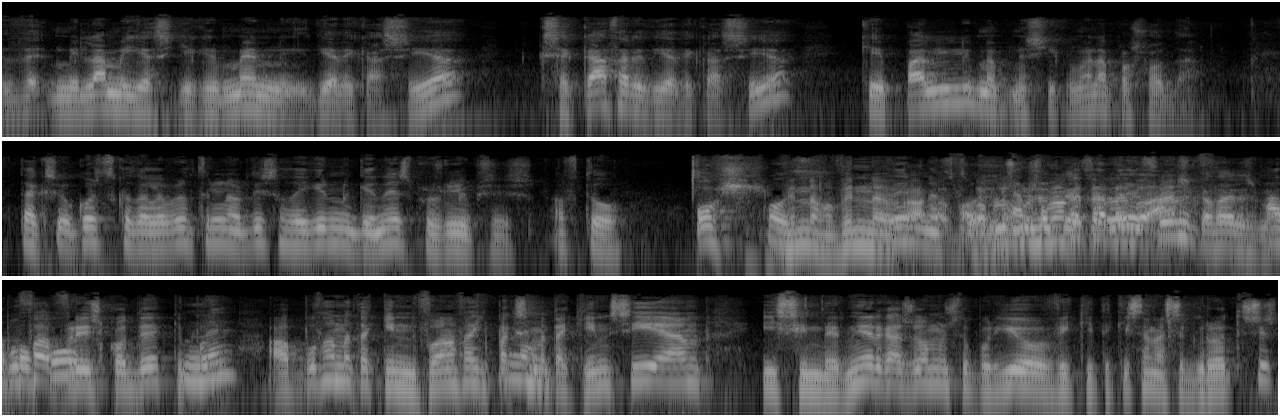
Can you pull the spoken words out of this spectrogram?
δε- μιλάμε για συγκεκριμένη διαδικασία, ξεκάθαρη διαδικασία και υπάλληλοι με, με συγκεκριμένα προσόντα. Εντάξει, ο Κώστας καταλαβαίνω θέλει να ρωτήσει αν θα γίνουν και νέες προσλήψεις. Αυτό. Όχι, Όχι, δεν, δεν, δεν είναι αυτό. Απλώ Από προσπαθώ να πού θα καταλάβω βρεθούν, αν, καθάρισμα. πού από θα πού- βρίσκονται και πώς- Ναι. από πού θα μετακινηθούν, αν θα υπάρξει Ναι. μετακίνηση ή αν οι σημερινοί εργαζόμενοι στο Υπουργείο Διοικητικής Ανασυγκρότησης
